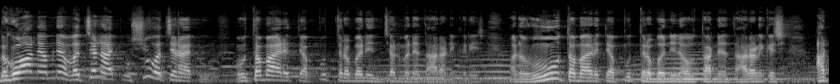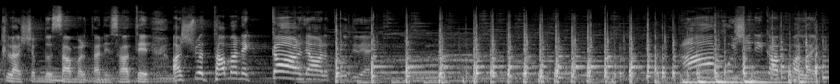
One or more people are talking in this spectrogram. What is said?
ભગવાને અમને વચન આપ્યું. શું વચન આપ્યું? હું તમારે ત્યાં પુત્ર બનીને જન્મને ધારણ કરીશ. અને હું તમારે ત્યાં પુત્ર બનીને અવતારને ધારણ કરીશ. આટલા શબ્દો સાંભળતાની સાથે અશ્વત્થામાને કાળજાળ ક્રોધવી આવ્યો. આ ખુશીની કાપવા લાગી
